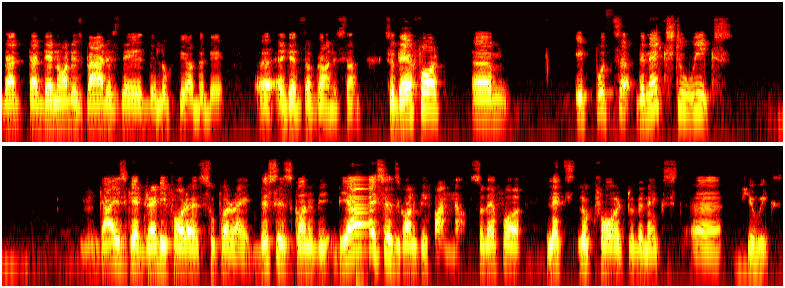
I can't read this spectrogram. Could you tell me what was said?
that that they're not as bad as they they looked the other day uh, against Afghanistan. So therefore, um, it puts uh, the next two weeks. Guys, get ready for a super ride. This is going to be the ISL is going to be fun now. So therefore, let's look forward to the next uh, few weeks.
